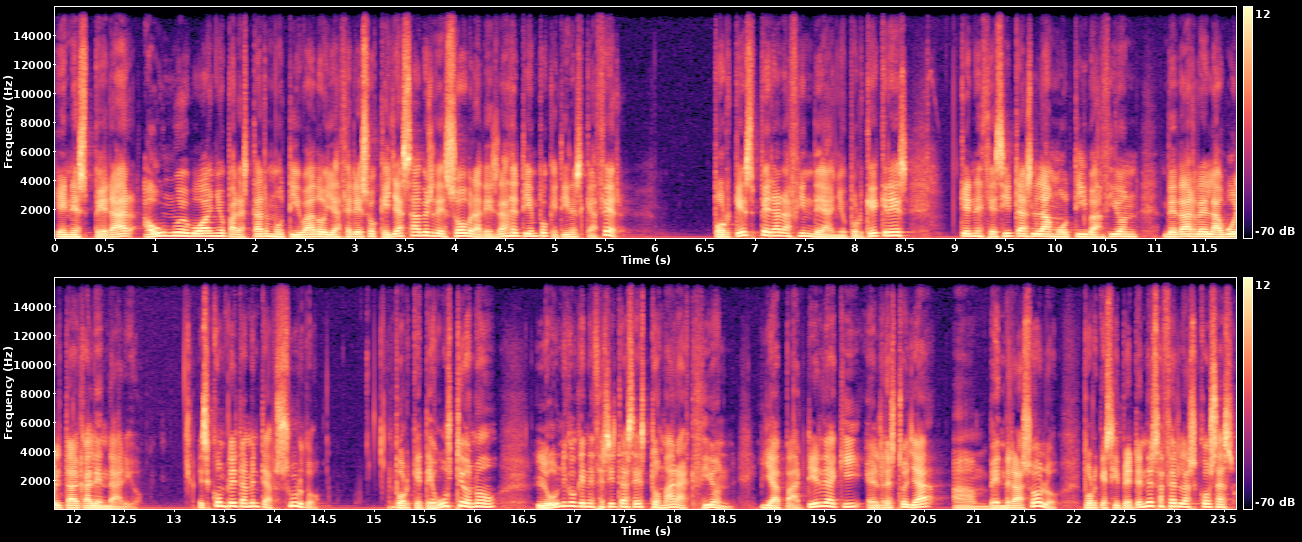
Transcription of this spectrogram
en esperar a un nuevo año para estar motivado y hacer eso que ya sabes de sobra desde hace tiempo que tienes que hacer? ¿Por qué esperar a fin de año? ¿Por qué crees que necesitas la motivación de darle la vuelta al calendario. Es completamente absurdo. Porque te guste o no, lo único que necesitas es tomar acción y a partir de aquí el resto ya vendrá solo. Porque si pretendes hacer las cosas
